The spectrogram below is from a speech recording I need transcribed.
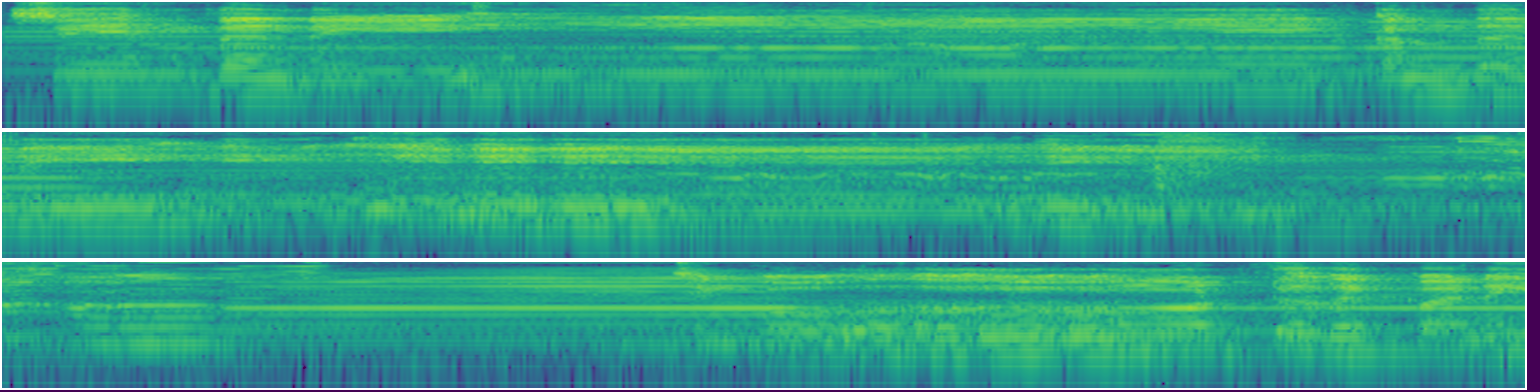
சேந்தனை. கந்தனை. செங்கோட்டு வெப்பனை.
